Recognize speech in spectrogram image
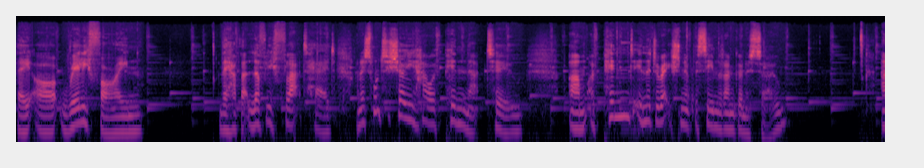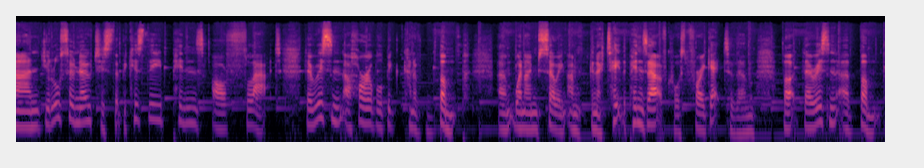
They are really fine. They have that lovely flat head and I just want to show you how I've pinned that too. Um, I've pinned in the direction of the seam that I'm going to sew and you'll also notice that because the pins are flat, there isn't a horrible big kind of bump um, when I'm sewing. I'm going to take the pins out, of course, before I get to them, but there isn't a bump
